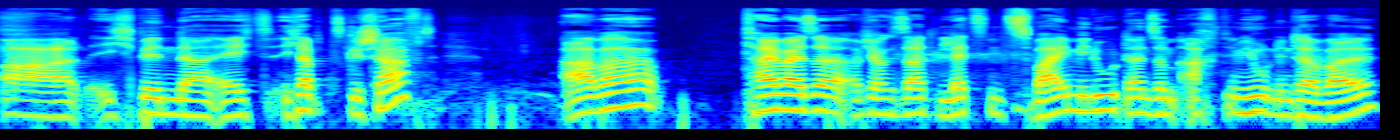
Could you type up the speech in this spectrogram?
Ah, ich bin da echt. Ich habe es geschafft, aber teilweise habe ich auch gesagt, die letzten zwei Minuten an so einem 8-Minuten-Intervall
